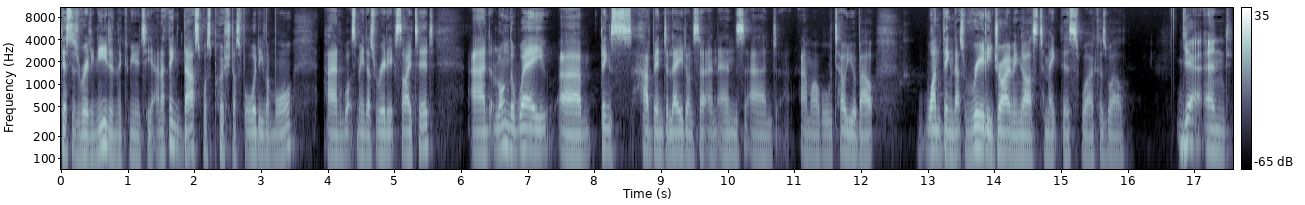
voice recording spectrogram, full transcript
this is really needed in the community. And I think that's what's pushed us forward even more and what's made us really excited. And along the way, um, things have been delayed on certain ends. And Amar will tell you about one thing that's really driving us to make this work as well. Yeah. And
